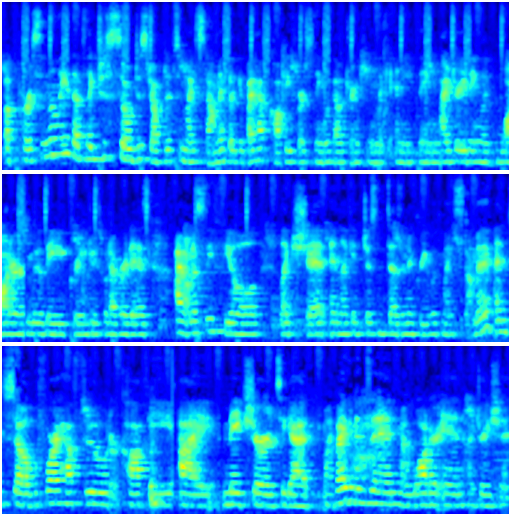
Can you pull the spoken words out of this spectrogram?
but personally that's like just so disruptive to my stomach. Like if I have coffee first thing without drinking like anything hydrating like water, smoothie, green juice, whatever it is, I honestly feel like shit and like it just doesn't agree with my stomach. And so before I have food or coffee, I make sure to get my vitamins in, my water in, hydration,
